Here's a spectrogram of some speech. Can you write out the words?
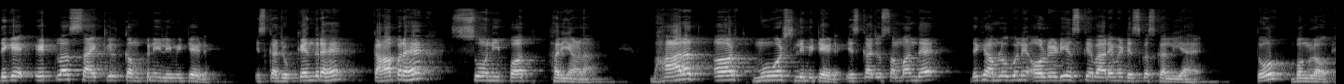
देखिए एटलस साइकिल कंपनी लिमिटेड इसका जो केंद्र है, कहाँ पर है? Sonipat, Haryana. Bharat earth movers limited इसका जो संबंध है, देखिए, हम लोगों ने ऑलरेडी इसके बारे में डिस्कस कर लिया है। तो बंगलौर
